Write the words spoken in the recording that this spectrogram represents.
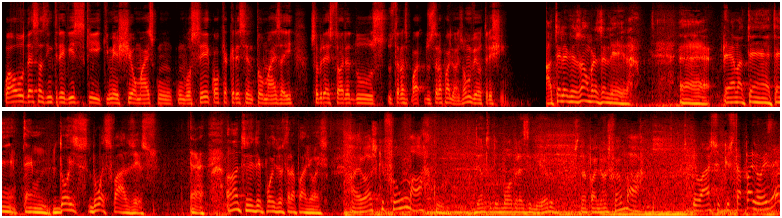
qual dessas entrevistas que, que mexeu mais com, com você, qual que acrescentou mais aí sobre a história dos, dos, dos Trapalhões. Vamos ver o trechinho. A televisão brasileira, é, ela tem, tem, tem dois, duas fases. É, antes e depois dos Trapalhões. Ah, eu acho que foi um marco dentro do humor brasileiro. Os Trapalhões foi um marco. Eu acho que os Trapalhões é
